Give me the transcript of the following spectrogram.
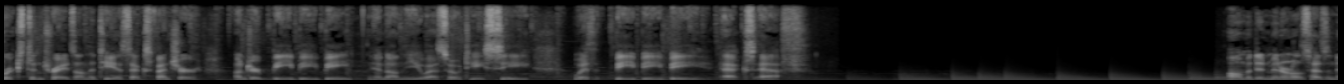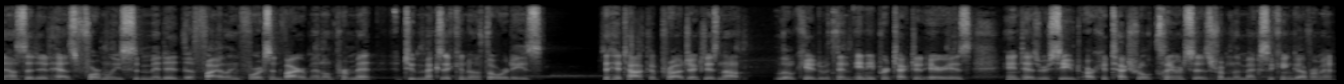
Brixton trades on the TSX Venture under BBB and on the US OTC with BBBXF. Almaden Minerals has announced that it has formally submitted the filing for its environmental permit to Mexican authorities. The Ixtaca project is not located within any protected areas and has received architectural clearances from the Mexican government.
